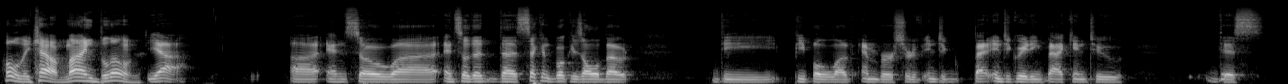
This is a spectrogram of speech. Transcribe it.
Holy cow! Mind blown. Yeah. Uh, and so uh, and so the the second book is all about the people of Ember sort of integ- integrating back into this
